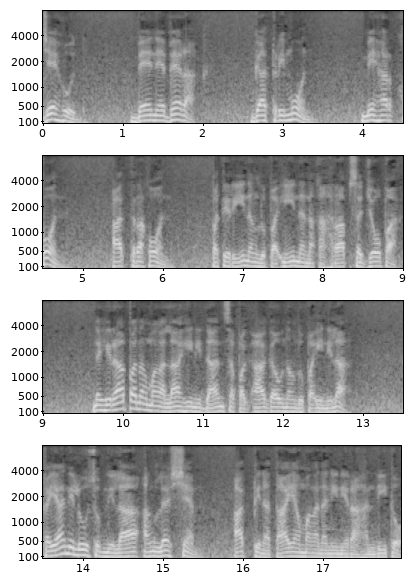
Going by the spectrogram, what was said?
Jehud, Beneberak, Gatrimon, Meharkon, at Rakon, pati rin ang lupain na nakaharap sa Jopa. Nahirapan ang mga lahi ni Dan sa pag-agaw ng lupain nila, kaya nilusob nila ang Leshem at pinatay ang mga naninirahan dito.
